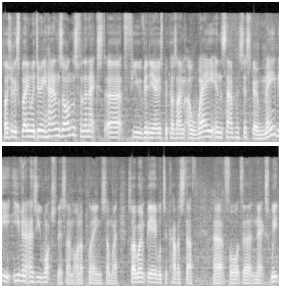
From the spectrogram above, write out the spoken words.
So I should explain we're doing hands-ons for the next uh, few videos because I'm away in San Francisco. Maybe even as you watch this, I'm on a plane somewhere. So I won't be able to cover stuff uh, for the next week.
